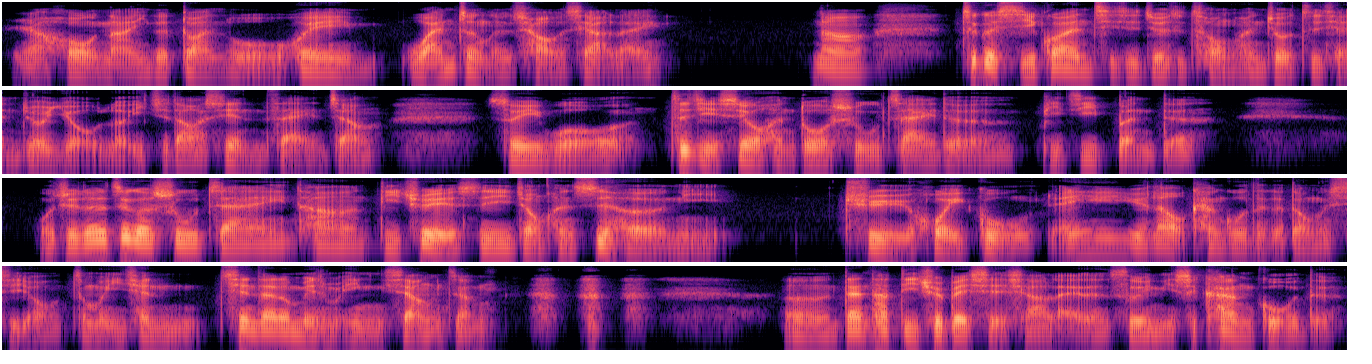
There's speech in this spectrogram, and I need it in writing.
然后哪一个段落我会完整的抄下来。那这个习惯其实就是从很久之前就有了，一直到现在这样，所以我自己是有很多书摘的笔记本的。我觉得这个书斋，它的确也是一种很适合你去回顾。哎，原来我看过这个东西哦，怎么以前现在都没什么印象这样？嗯，但它的确被写下来了，所以你是看过的。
